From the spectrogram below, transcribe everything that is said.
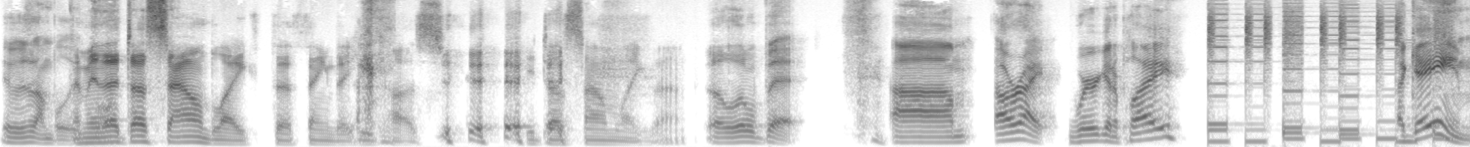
It was unbelievable. I mean, that does sound like the thing that he does. he does sound like that. a little bit. Um, all right, we're gonna play a game.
